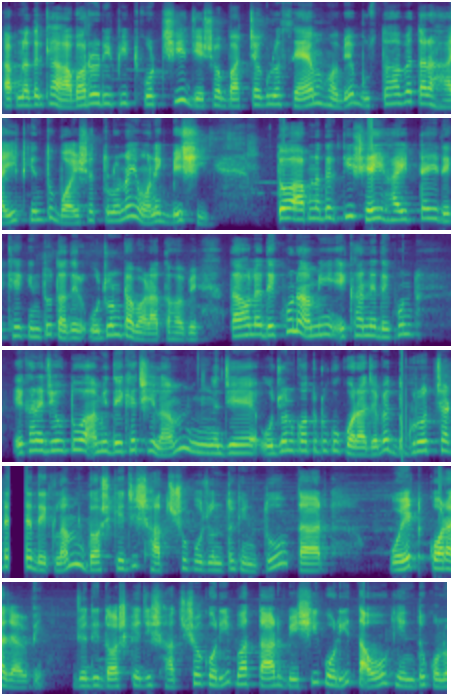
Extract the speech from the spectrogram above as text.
আপনাদেরকে আবারও রিপিট করছি, যেসব বাচ্চাগুলো স্যাম হবে, বুঝতে হবে তার হাইট কিন্তু বয়সের তুলনায় অনেক বেশি। তো আপনাদের কি সেই হাইটটাই রেখে কিন্তু তাদের ওজনটা বাড়াতে হবে? তাহলে দেখুন, আমি এখানে দেখুন, এখানে যেহেতু আমি দেখেছিলাম যে ওজন কতটুকু করা যাবে, গ্রোথ চার্টে দেখলাম দশ কেজি সাতশো পর্যন্ত কিন্তু তার ওয়েট করা যাবে। যদি দশ কেজি সাতশো করি বা তার বেশি করি, তাও কিন্তু কোনো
